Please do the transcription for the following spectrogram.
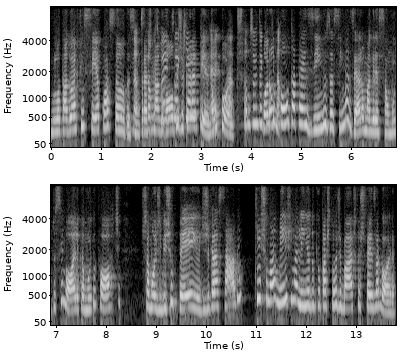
lotado o UFC com a Santa, assim, Não, praticado estamos golpes de karatê. Não é, foi. exato, Estamos vendo aqui Foram não. pontapézinhos, assim, mas era uma agressão muito simbólica, muito forte. Chamou de bicho feio, desgraçado, e questionou a mesma linha do que o pastor de Bastos fez agora.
